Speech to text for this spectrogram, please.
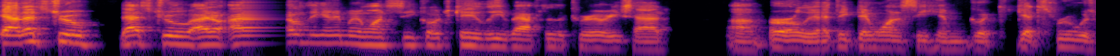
yeah that's true that's true i don't i don't think anybody wants to see coach k leave after the career he's had um, early i think they want to see him get, get through as,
